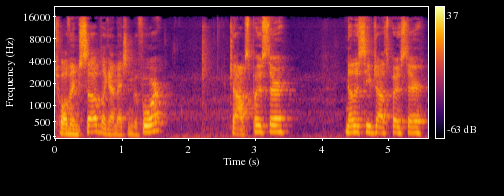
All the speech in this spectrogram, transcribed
12 inch sub, like I mentioned before. Jobs poster. Another Steve Jobs poster.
